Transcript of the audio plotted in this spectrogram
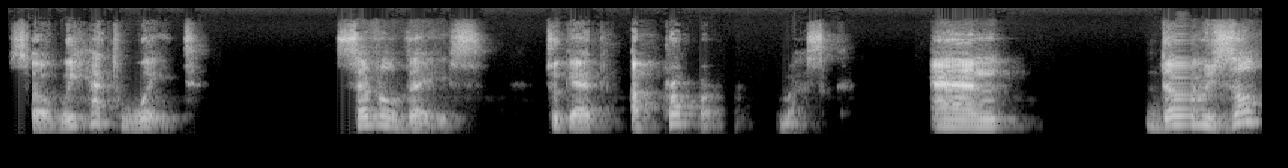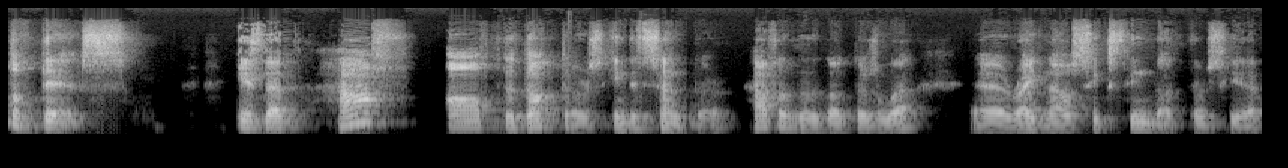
So we had to wait several days to get a proper mask. And the result of this is that half of the doctors in the center, half of the doctors were uh, right now 16 doctors here,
